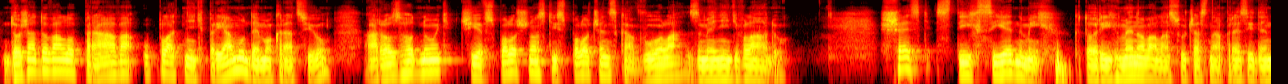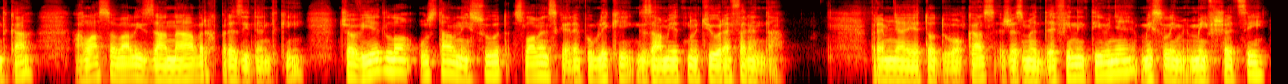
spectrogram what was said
dožadovalo práva uplatniť priamu demokraciu a rozhodnúť, či je v spoločnosti spoločenská vôľa zmeniť vládu. Šesť z tých siedmých, ktorých menovala súčasná prezidentka, hlasovali za návrh prezidentky, čo viedlo Ústavný súd Slovenskej republiky k zamietnutiu referenda. Pre mňa je to dôkaz, že sme definitívne, myslím my všetci,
